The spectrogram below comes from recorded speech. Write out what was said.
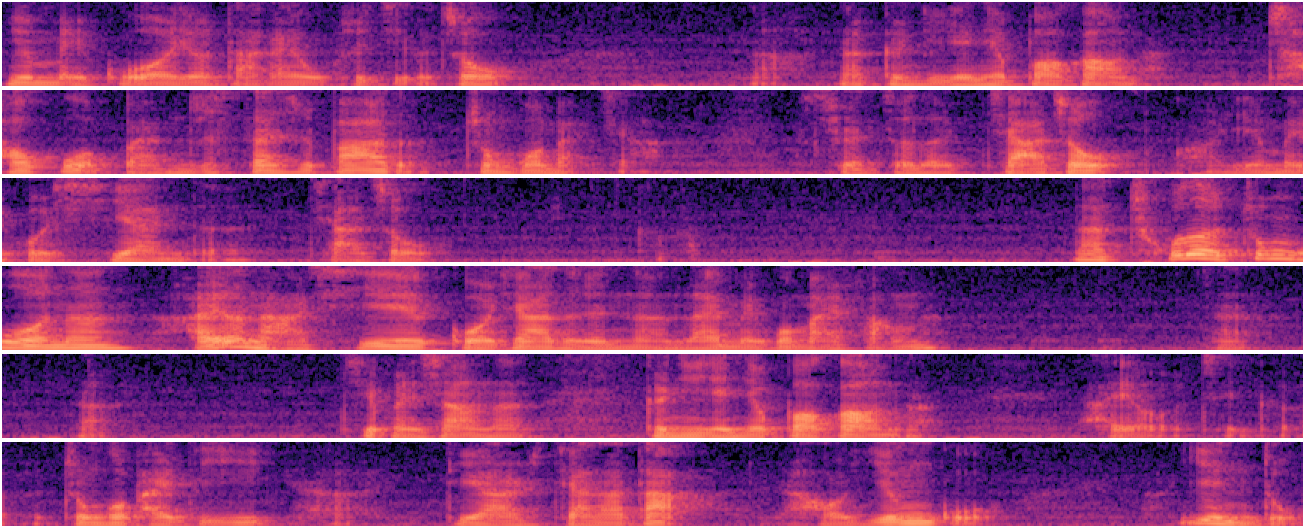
因为美国有大概五十几个州，啊，那根据研究报告呢，超过百分之三十八的中国买家选择了加州啊，也美国西岸的加州。那除了中国呢，还有哪些国家的人呢来美国买房呢？啊啊，基本上呢，根据研究报告呢，还有这个中国排第一啊，第二是加拿大，然后英国、印度、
